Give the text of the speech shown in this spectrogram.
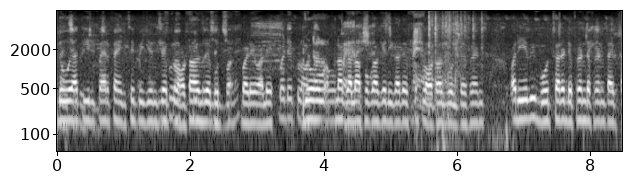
दो या तीन पैर फैंसी पिजन्स है प्लॉटर्स है बहुत बड़े वाले। जो अपना गला फुका के दिखाते हैं उसको प्लॉटर्स बोलते हैं फ्रेंड्स और ये भी बहुत सारे डिफरेंट डिफरेंट टाइप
